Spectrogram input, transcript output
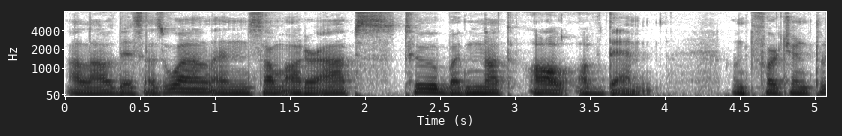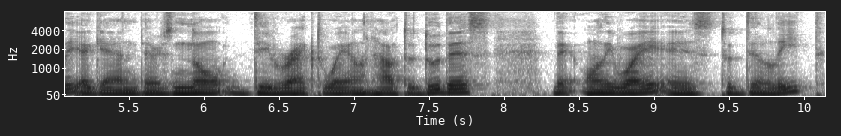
allow this as well and some other apps too, but not all of them. Unfortunately, again, there's no direct way on how to do this. The only way is to delete,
